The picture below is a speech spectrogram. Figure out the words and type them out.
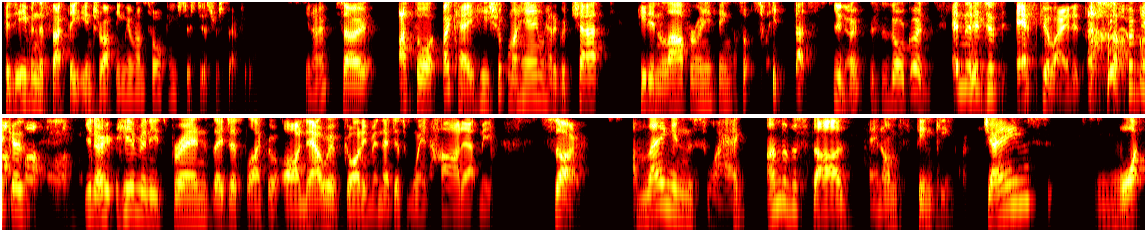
Because even the fact that you're interrupting me when I'm talking is just disrespectful. You know? So I thought, okay, he shook my hand, we had a good chat. He didn't laugh or anything. I thought, sweet, that's, you know, this is all good. And then it just escalated because, you know, him and his friends, they just like, oh, now we've got him. And they just went hard at me. So I'm laying in the swag under the stars and I'm thinking, James, what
